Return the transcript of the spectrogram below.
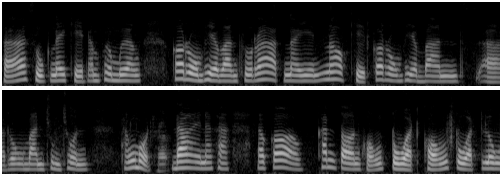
สาธารณสุขในเขตอำเภอเมือง ก็โรงพยาบาลสุราษฎร์ในนอกเขตก็โรงพยาบาลอ่าโรงพยาบาลชุมชน ทั้งหมดครับได้นะคะ แล้วก็ขั้นตอนของตรวจของตรวจลง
